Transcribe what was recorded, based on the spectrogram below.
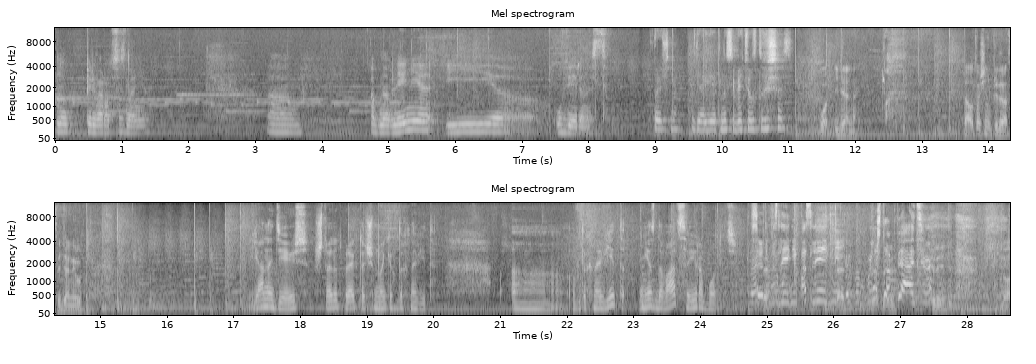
Ну, переворот сознания. Эм, Обновление и э, уверенность. Точно. Я, я это на себе чувствую сейчас. Вот, идеально. Да, вот вообще не придраться, идеальный выпад. Я надеюсь, что этот проект очень многих вдохновит. А, Вдохновит не сдаваться и работать. Все, это последний, последний. Пять, Ну что, пять? Три, два.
